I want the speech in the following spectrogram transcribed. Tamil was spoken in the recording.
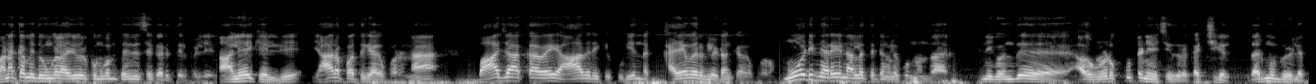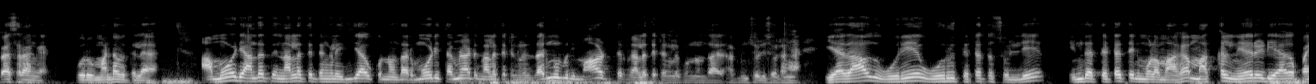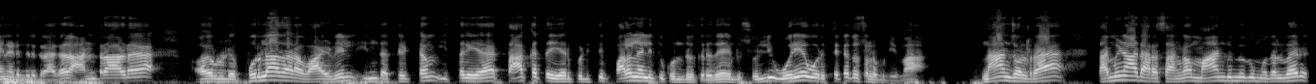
வணக்கம் இது உங்கள் அறிவிற்கு முகம் தெரிஞ்ச கருத்தில் பள்ளி நாலே கேள்வி யாரை பார்த்து கேட்க போறேன்னா பாஜகவை ஆதரிக்கக்கூடிய இந்த கயவர்களிடம் கேட்க போறோம். மோடி நிறைய நல்ல திட்டங்களை கொண்டு வந்தார். இன்னைக்கு வந்து அவர்களோட கூட்டணி வச்சிருக்கிற கட்சிகள் தருமபுரியில் பேசுறாங்க ஒரு மண்டபத்தில். மோடி அந்த நல்ல திட்டங்களை இந்தியாவுக்கு கொண்டு வந்தார். மோடி தமிழ்நாட்டுக்கு நல்ல திட்டங்களை தருமபுரி மாவட்டத்துக்கு நல்ல திட்டங்களை கொண்டு வந்தார் அப்படின்னு சொல்லி சொல்கிறாங்க ஏதாவது ஒரே ஒரு திட்டத்தை சொல்லி இந்த திட்டத்தின் மூலமாக மக்கள் நேரடியாக பயனடைந்திருக்கிறார்கள். அன்றாட அவர்களுடைய பொருளாதார வாழ்வில் இந்த திட்டம் இத்தகைய தாக்கத்தை ஏற்படுத்தி பலனளித்து கொண்டிருக்கிறது என்று சொல்லி ஒரே ஒரு திட்டத்தை சொல்ல முடியுமா? நான் சொல்கிறேன் தமிழ்நாடு அரசாங்கம் மாண்புமிகு முதல்வர்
